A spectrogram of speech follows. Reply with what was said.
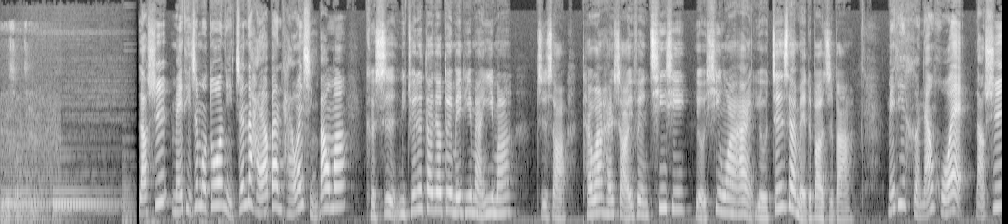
你的手机了。老师，媒体这么多，你真的还要办台湾醒报吗？可是你觉得大家对媒体满意吗？至少台湾还少一份清新、有性外爱、有真善美的报纸吧。媒体很难活哎，老师，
